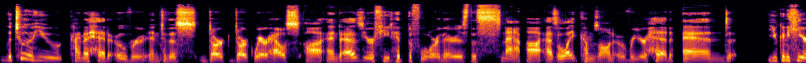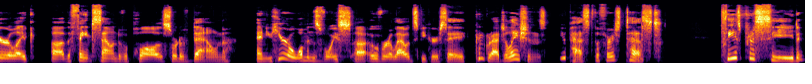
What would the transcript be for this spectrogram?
The two of you kind of head over into this dark, dark warehouse, uh, and as your feet hit the floor, there is this snap uh, as a light comes on over your head, and you can hear like uh, the faint sound of applause sort of down. And you hear a woman's voice uh, over a loudspeaker say, Congratulations, you passed the first test. Please proceed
